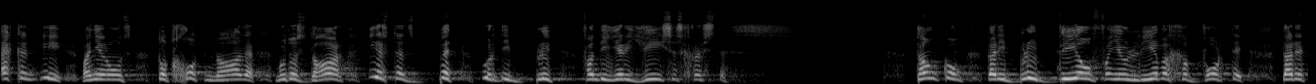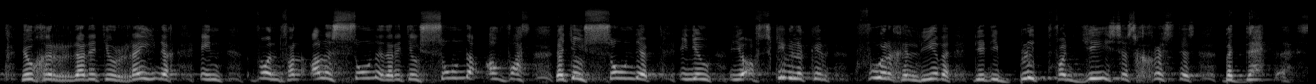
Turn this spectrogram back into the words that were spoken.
Ek en u, wanneer ons tot God nader, moet ons daar eerstens bid oor die bloed van die Here Jesus Christus. Dank hom dat die bloed deel van jou lewe geword het, dat dit jou dat dit jou reinig en van van alle sonde, dat dit jou sonde afwas, dat jou sonde en jou en jou afskuwelike vorige lewe deur die bloed van Jesus Christus bedek is.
